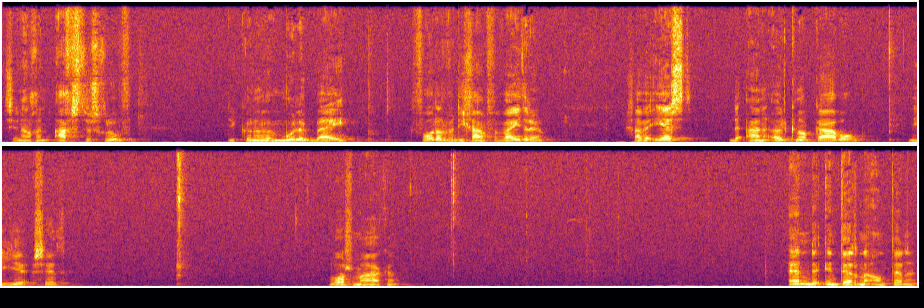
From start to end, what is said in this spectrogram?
zit nog een achtste schroef. Die kunnen we moeilijk bij. Voordat we die gaan verwijderen, gaan we eerst de aan- en uitknopkabel, die hier zit, losmaken. En de interne antenne.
